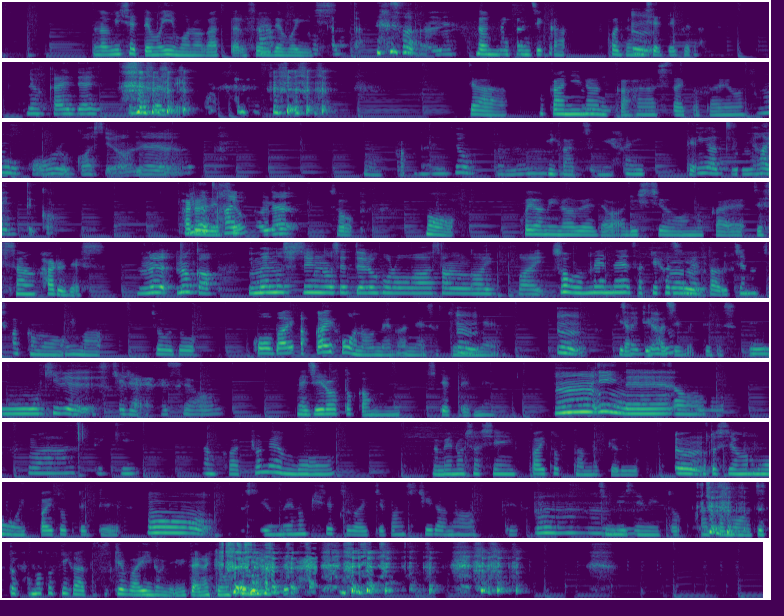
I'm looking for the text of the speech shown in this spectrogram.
あの、見せてもいいものがあったらそれでもいいし。そうだね。どんな感じか、今度見せてください。了解です。じゃあ、他になんか話したいことありますか、なんかあるかしらね。なんか、大丈夫かな？2月に入っ2月に入ってか。春で2月入しょね。そう。もう、暦の上では立春を迎え、絶賛春です。ね、なんか、梅の写真載せてるフォロワーさんがいっぱい。そう、梅ね、咲き始めた、うちの近くも今、ちょうど、勾配、赤い方の梅がね、先にね、うん。開き始めてですね。おー、綺麗です。綺麗ですよ。目白とかも来ててね。うーん、いいね。そう。うわー、素敵。なんか去年も梅の写真いっぱい撮ったんだけど、うん今。年ももういっぱい撮ってて、おー。私梅の季節が一番好きだなっ。しみじみと、なんかもうずっとこの時が続けばいいのにみたいな気持ちになって。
